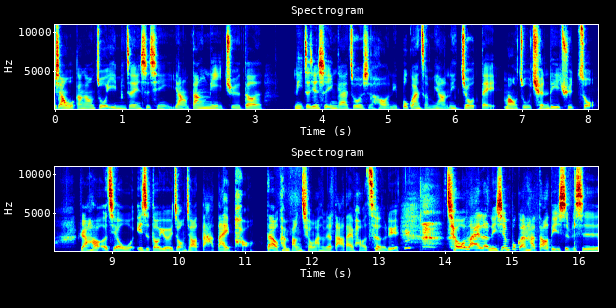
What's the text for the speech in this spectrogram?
像我刚刚做移民这件事情一样，当你觉得你这件事应该做的时候，你不管怎么样，你就得卯足全力去做。然后，而且我一直都有一种叫打带跑。大家有看棒球嘛？什么叫打带跑的策略？球来了，你先不管它到底是不是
